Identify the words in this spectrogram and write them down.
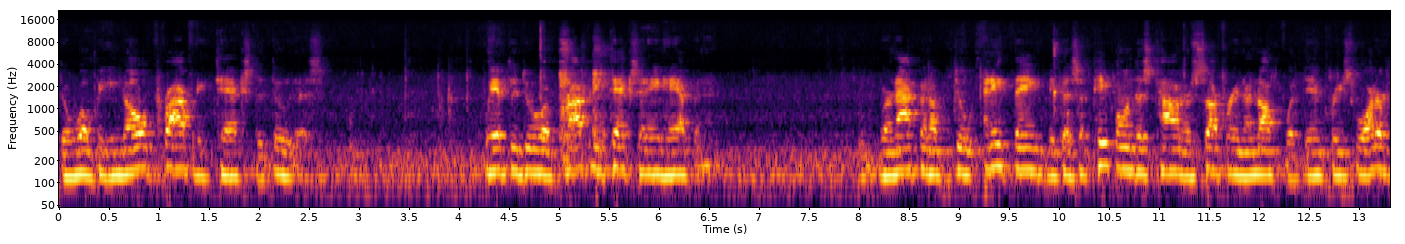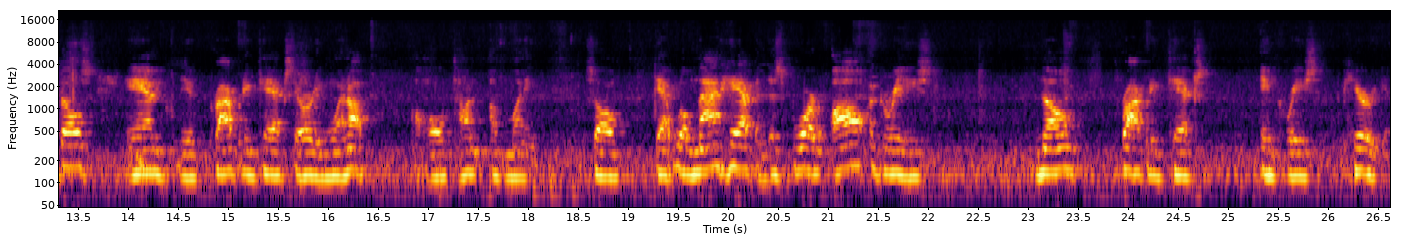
There will be no property tax to do this. We have to do a property tax, it ain't happening. We're not gonna do anything because the people in this town are suffering enough with the increased water bills and the property tax already went up a whole ton of money. So that will not happen. This board all agrees, no property tax increase, period,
